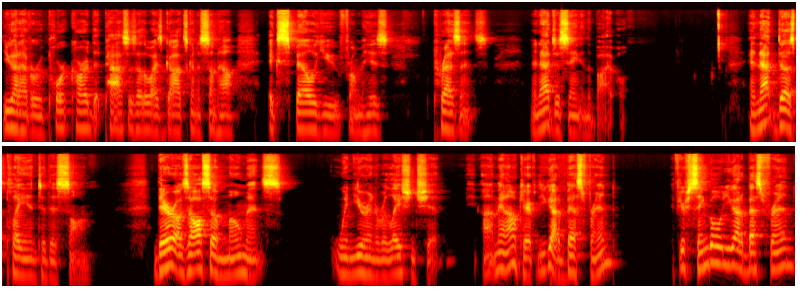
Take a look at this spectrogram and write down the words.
you got to have a report card that passes. Otherwise, God's going to somehow expel you from His presence. And that just ain't in the Bible. And that does play into this song. There is also moments when you're in a relationship. Uh, man, I don't care if you got a best friend. If you're single, you got a best friend,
